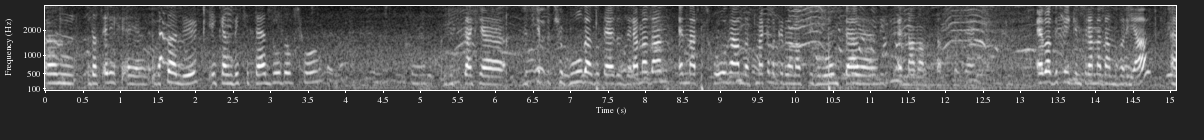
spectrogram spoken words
Ehm, dat is erg, eh, dat is wel leuk. Ik kan een beetje tijd doden op school. Dus, dat je, dus je hebt het gevoel dat zo tijdens de ramadan en naar school gaan, dat is makkelijker dan als je gewoon thuis Ja. zit en dan aan het vasten bent. En wat betekent ramadan voor jou? Eh,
